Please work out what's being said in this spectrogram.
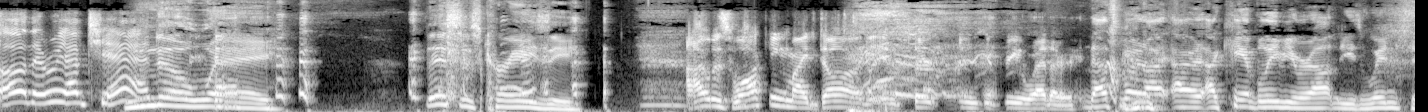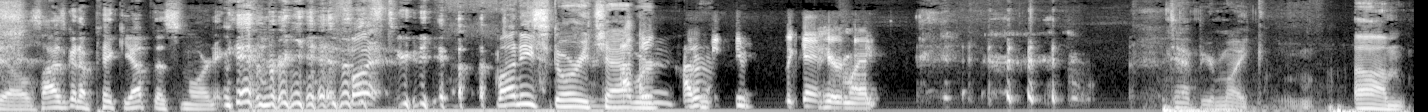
Oh, there we have Chad. No way. this is crazy. I was walking my dog in 13 degree weather. That's what I, I I can't believe you were out in these wind chills. I was gonna pick you up this morning and bring you in the studio. Funny story, Chad. We're I don't know if you get here, Mike. tap your mic. Um,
